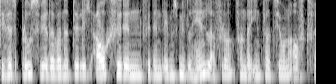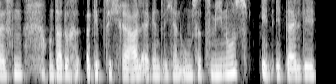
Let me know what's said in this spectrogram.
Dieses Plus wird aber natürlich auch für den, für den Lebensmittelhändler von der Inflation aufgefressen und dadurch ergibt sich real eigentlich ein Umsatzminus. Ich, ich teile die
